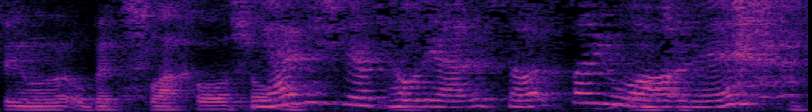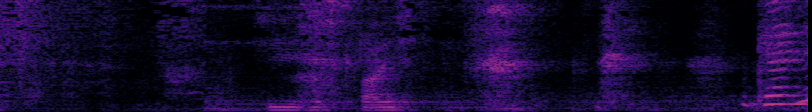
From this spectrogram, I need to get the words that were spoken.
feeling a little bit slack or something? yeah, I just feel totally out of sorts. Like what on? Jesus Christ. Okay.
